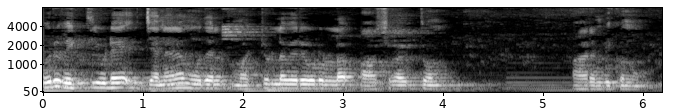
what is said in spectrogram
ഒരു വ്യക്തിയുടെ ജനനം മുതൽ മറ്റുള്ളവരോടുള്ള ആശ്രയത്വം ആരംഭിക്കുന്നു.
